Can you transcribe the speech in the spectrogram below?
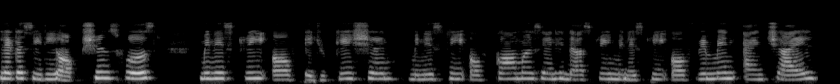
Let us see the options first. Ministry of Education, Ministry of Commerce and Industry, Ministry of Women and Child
